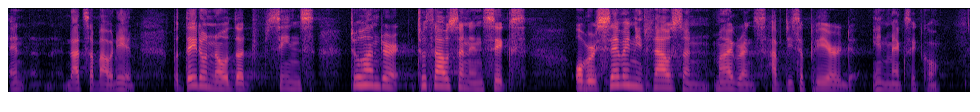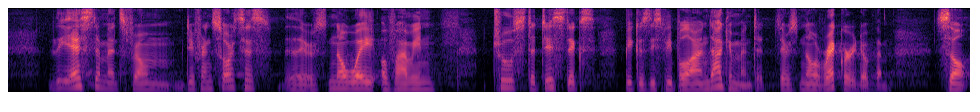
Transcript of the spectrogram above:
and that's about it. But they don't know that since 200, 2006, over 70,000 migrants have disappeared in Mexico. The estimates from different sources, there's no way of having true statistics because these people are undocumented. There's no record of them. So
